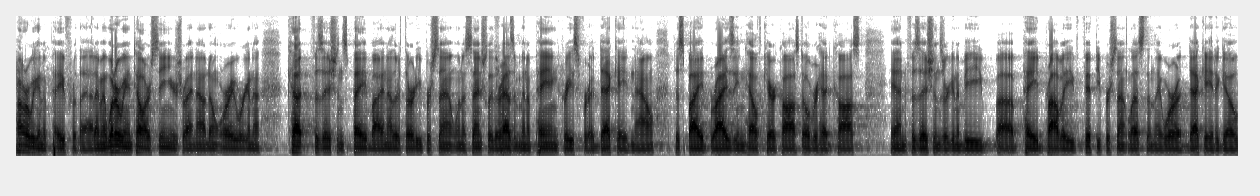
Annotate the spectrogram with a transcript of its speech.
How are we going to pay for that? I mean, what are we going to tell our seniors right now? Don't worry, we're going to cut physicians' pay by another 30 percent when essentially there hasn't been a pay increase for a decade now, despite rising health care cost, overhead cost, and physicians are going to be uh, paid probably 50 percent less than they were a decade ago.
